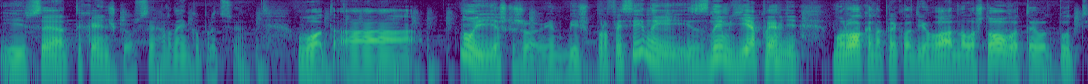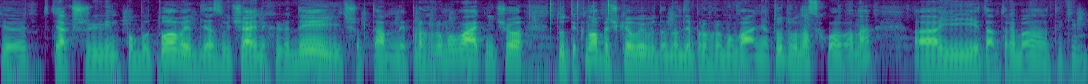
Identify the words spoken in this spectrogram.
і все тихенько, все гарненько працює. От, а, ну і я ж кажу, він більш професійний, і з ним є певні мороки, наприклад, його налаштовувати. От тут, е, якщо він побутовий для звичайних людей, щоб там не програмувати нічого. Тут і кнопочка виведена для програмування, тут вона схована. Її там треба таким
